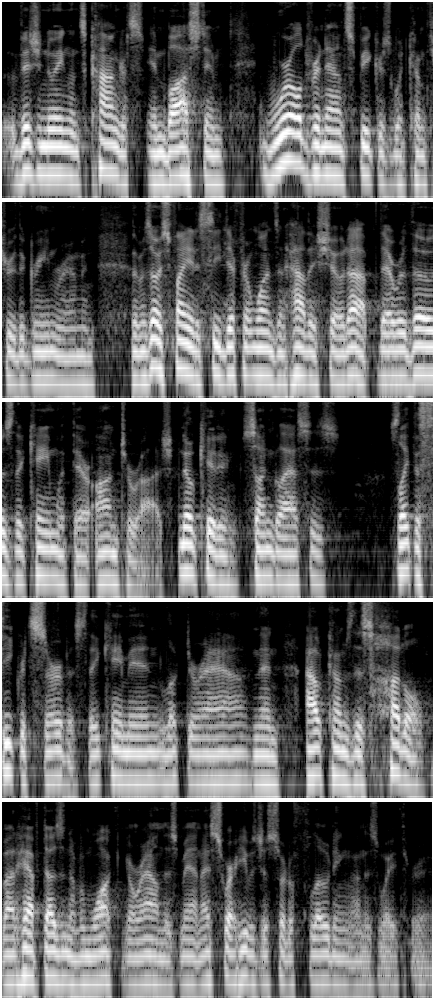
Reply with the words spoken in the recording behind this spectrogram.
Vision New England's Congress in Boston. World renowned speakers would come through the green room, and it was always funny to see different ones and how they showed up. There were those that came with their entourage. No kidding. Sunglasses, it's like the Secret Service. They came in, looked around, and then out comes this huddle, about a half dozen of them walking around this man. I swear he was just sort of floating on his way through.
